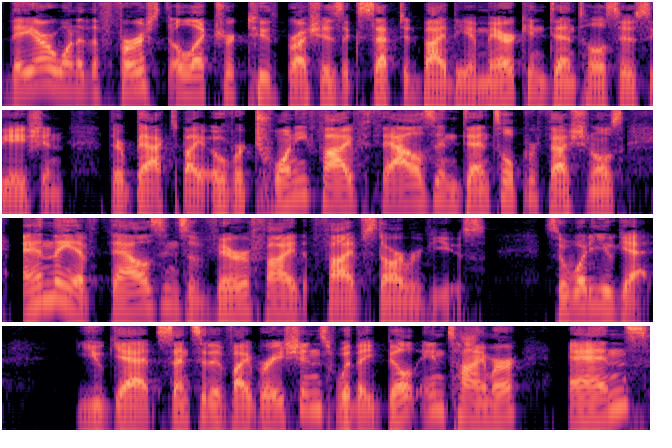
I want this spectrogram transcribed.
They are one of the first electric toothbrushes accepted by the American Dental Association. They're backed by over 25,000 dental professionals, and they have thousands of verified five star reviews. So, what do you get? You get sensitive vibrations with a built in timer, and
